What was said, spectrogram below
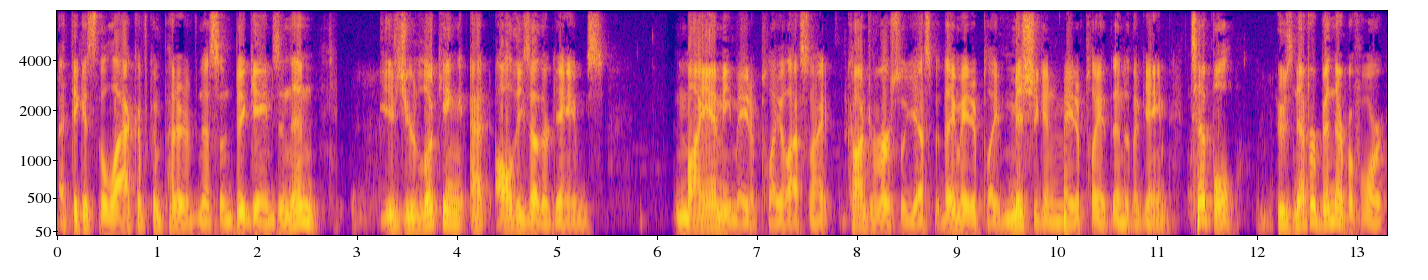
I think it's the lack of competitiveness on big games, and then as you're looking at all these other games. Miami made a play last night. Controversial, yes, but they made a play. Michigan made a play at the end of the game. Temple who's never been there before,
